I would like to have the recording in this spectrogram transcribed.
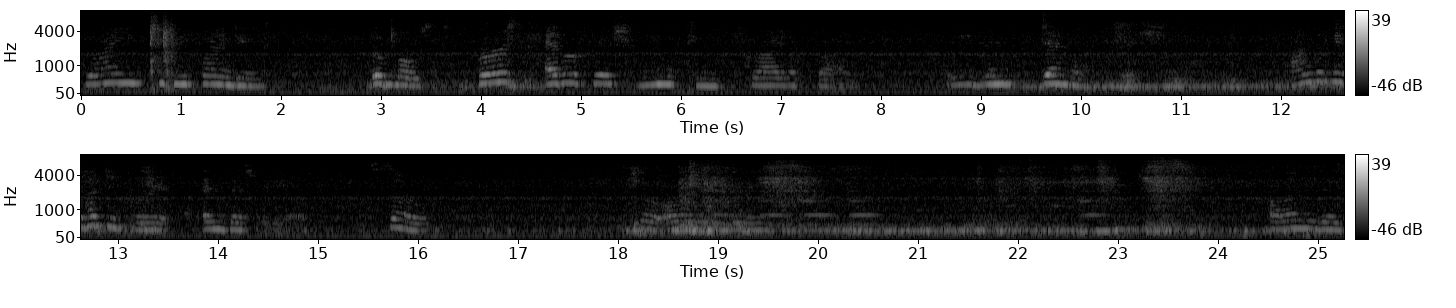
trying to be finding the most first ever fish you can try to find. Even demo fish. I'm going to be hunting for it in this video. So, so all I'm going to do all I need is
